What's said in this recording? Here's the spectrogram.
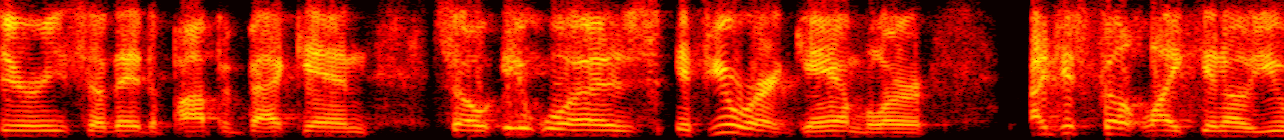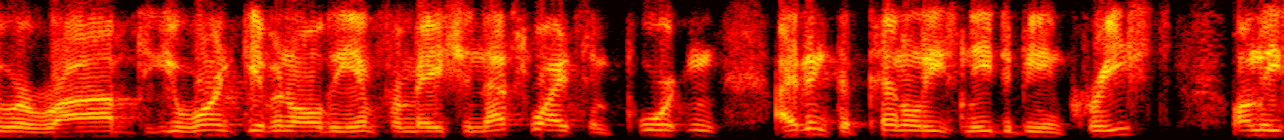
series, so they had to pop it back in. So it was, if you were a gambler, I just felt like you know you were robbed. You weren't given all the information. That's why it's important. I think the penalties need to be increased on these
